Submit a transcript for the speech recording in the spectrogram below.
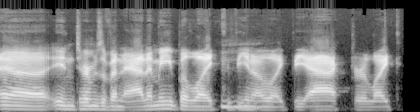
uh, in terms of anatomy, but like you Mhm. know, like the act or like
